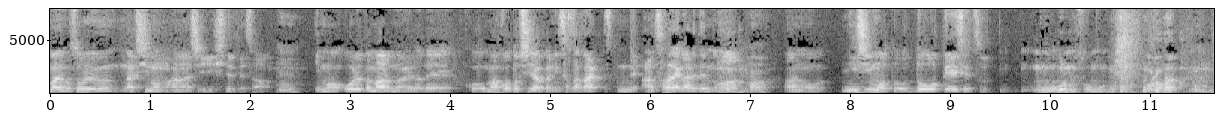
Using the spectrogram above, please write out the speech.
まあでもそういうなシモンの話しててさ、今俺と丸の間でこうまことしやかにささか,、ね、あのささやかれてるのは、あの西本童貞説。もう俺もそう思う。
